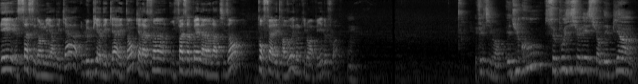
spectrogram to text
Et ça, c'est dans le meilleur des cas. Le pire des cas étant qu'à la fin, il fasse appel à un artisan pour faire les travaux et donc il aura payé deux fois. Hmm. Effectivement. Et du coup, se positionner sur des biens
